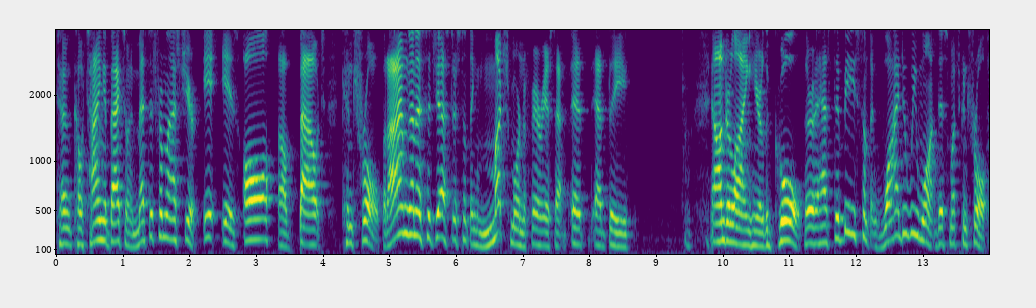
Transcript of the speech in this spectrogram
tying it back to my message from last year, it is all about control. But I'm going to suggest there's something much more nefarious at, at, at the underlying here the goal. There has to be something. Why do we want this much control?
